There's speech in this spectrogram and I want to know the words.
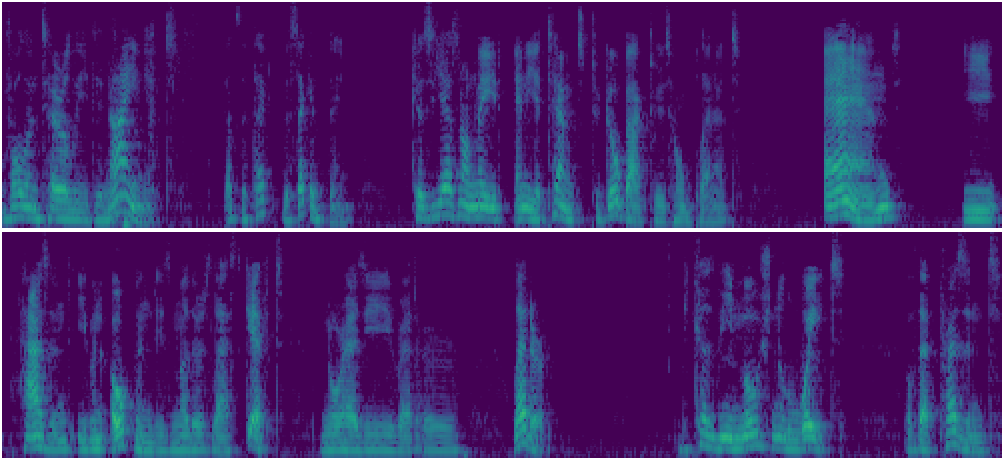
voluntarily denying it. That's the, th- the second thing. Because he has not made any attempt to go back to his home planet, and he hasn't even opened his mother's last gift, nor has he read her letter. Because the emotional weight of that present,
